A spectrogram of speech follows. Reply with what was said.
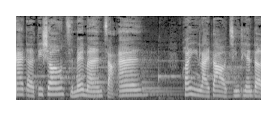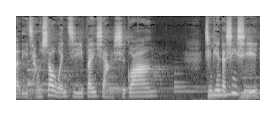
爱的弟兄姊妹们，早安！欢迎来到今天的李长寿文集分享时光。今天的信息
